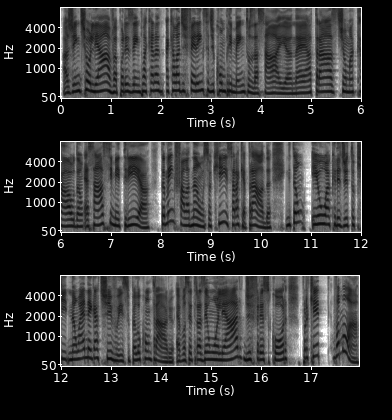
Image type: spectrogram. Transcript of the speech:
A gente olhava, por exemplo, aquela, aquela diferença de comprimentos da saia, né? Atrás tinha uma cauda. Essa assimetria também fala: não, isso aqui, será que é Prada? Então, eu acredito que não é negativo isso, pelo contrário, é você trazer um olhar de frescor, porque Vamos lá,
